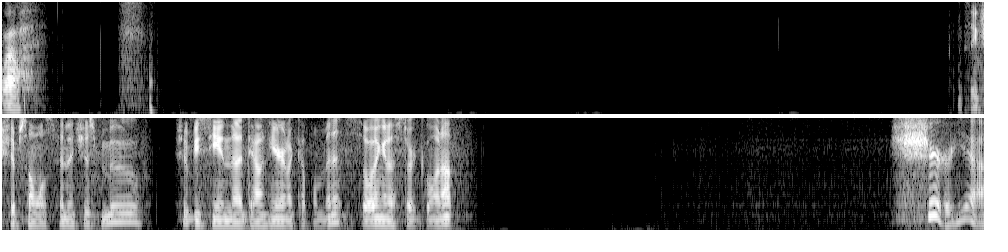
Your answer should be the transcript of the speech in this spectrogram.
Wow. Looks like ship's almost finished its move. Should be seeing that down here in a couple minutes, so I'm going to start going up. Sure, yeah.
